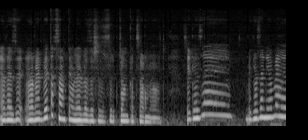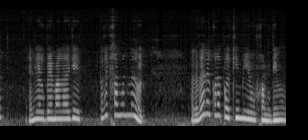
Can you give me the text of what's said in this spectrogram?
הרי, זה, הרי בטח שמתם לב לזה שזה סרטון קצר מאוד. זה כזה, בגלל זה אני אומרת, אין לי הרבה מה להגיד. פרק חמוד מאוד. הלוואי וכל הפרקים יהיו חמודים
